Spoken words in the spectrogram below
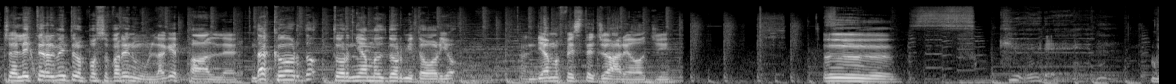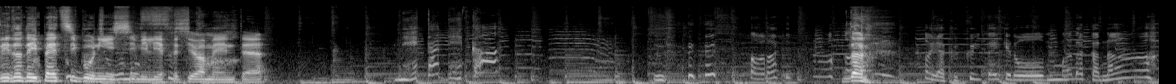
Cioè letteralmente non posso fare nulla, che palle D'accordo, torniamo al dormitorio Andiamo a festeggiare oggi Uh. Vedo dei pezzi buonissimi lì, effettivamente. eh. 早く食いたいけどまだかな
